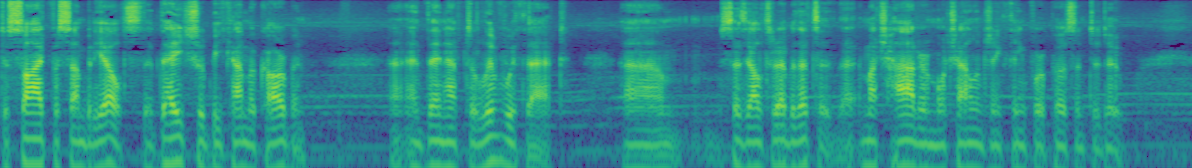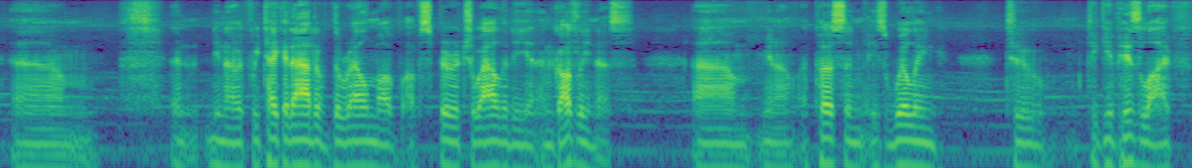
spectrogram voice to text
decide for somebody else that they should become a korban uh, and then have to live with that. Um, says Alter Rebbe, that's a, a, much harder and more challenging thing for a person to do. Um, and you know, if we take it out of the realm of, of spirituality and godliness, um, you know, a person is willing to to give his life,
